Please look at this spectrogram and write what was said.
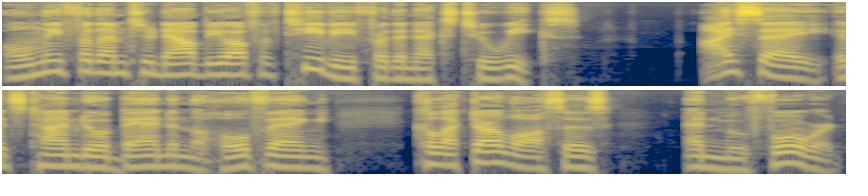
only for them to now be off of TV for the next two weeks. I say it's time to abandon the whole thing, collect our losses, and move forward.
